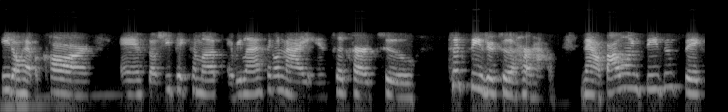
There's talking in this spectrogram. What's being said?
He don't have a car, and so she picked him up every last single night and took her to took Ceasar to her house. Now, following season six,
